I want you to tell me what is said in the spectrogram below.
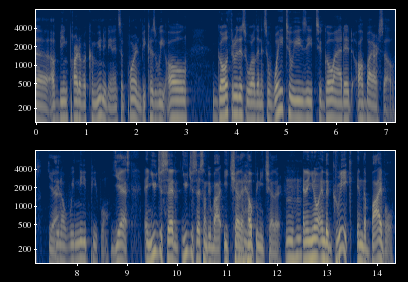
the of being part of a community, and it's important because we all go through this world, and it's way too easy to go at it all by ourselves. Yeah. you know, we need people. Yes, and you just said you just said something about each other helping each other, Mhm. and then you know in the Greek in the Bible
